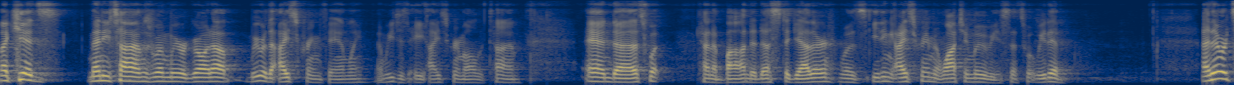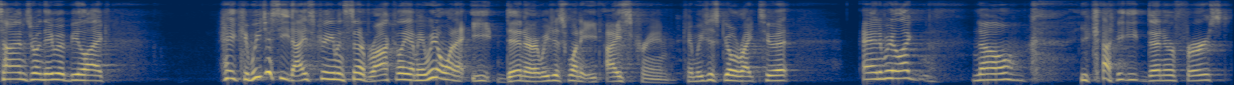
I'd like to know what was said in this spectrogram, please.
My kids, many times when we were growing up, we were the ice cream family, and we just ate ice cream all the time. And uh, that's what kind of bonded us together was eating ice cream and watching movies. That's what we did. And there were times when they would be like, hey, can we just eat ice cream instead of broccoli? I mean, we don't want to eat dinner. We just want to eat ice cream. Can we just go right to it? And we were like, no, you got to eat dinner first.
